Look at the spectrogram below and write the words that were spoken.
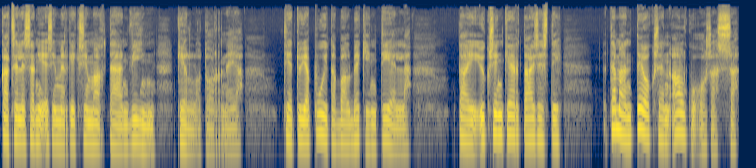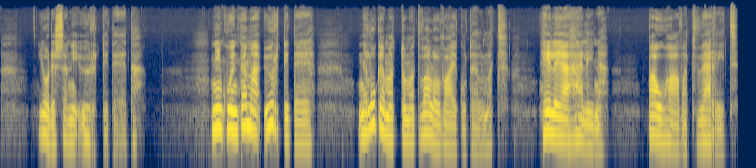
katsellessani esimerkiksi Martin Vin kellotorneja, tiettyjä puita Balbekin tiellä, tai yksinkertaisesti tämän teoksen alkuosassa juodessani yrttiteetä. Niin kuin tämä yrtitee, ne lukemattomat valovaikutelmat, heleä hälinä, pauhaavat värit,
